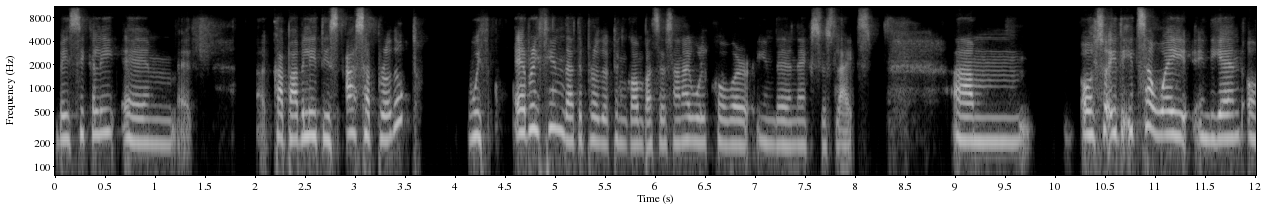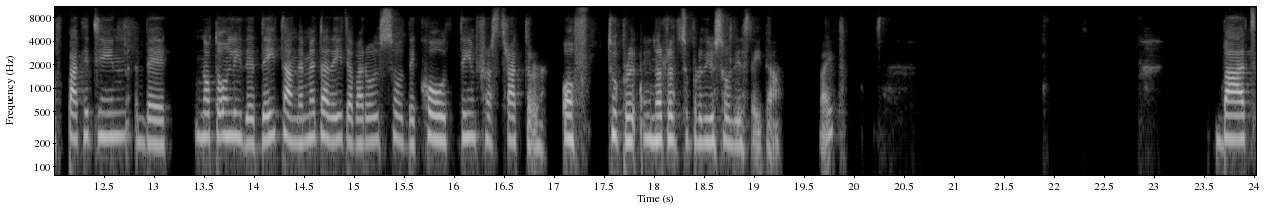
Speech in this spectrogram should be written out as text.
basically um, capabilities as a product with everything that the product encompasses, and I will cover in the next slides. Um, also, it, it's a way in the end of packaging the not only the data and the metadata, but also the code, the infrastructure of to in order to produce all this data, right? But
